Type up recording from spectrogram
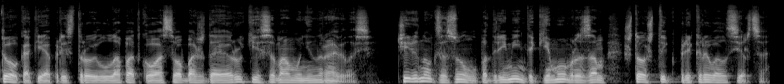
То, как я пристроил лопатку, освобождая руки, самому не нравилось. Черенок засунул под ремень таким образом, что штык прикрывал сердце.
